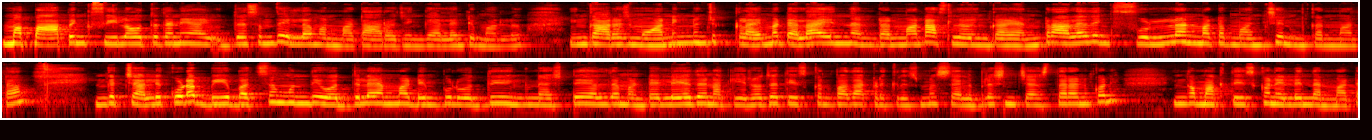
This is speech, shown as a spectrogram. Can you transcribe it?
మా పాప ఇంక ఫీల్ అవుతుందనే ఉద్దేశంతో వెళ్ళామన్నమాట ఆ రోజు ఇంకా ఎలాంటి మళ్ళీ ఇంకా ఆ రోజు మార్నింగ్ నుంచి క్లైమేట్ ఎలా అయిందంట అనమాట అసలు ఇంకా ఎండ రాలేదు ఇంక ఫుల్ అనమాట మంచి ఇంకనమాట ఇంకా చలి కూడా బీభత్సంగా ఉంది. వద్దులే అమ్మ డింపుల్ వద్దు ఇంక నెక్స్ట్ డే వెళ్దామంటే లేదు నాకు ఈరోజే తీసుకొని పద అక్కడ క్రిస్మస్ సెలబ్రేషన్ చేస్తారనుకొని ఇంకా మాకు తీసుకొని వెళ్ళిందనమాట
